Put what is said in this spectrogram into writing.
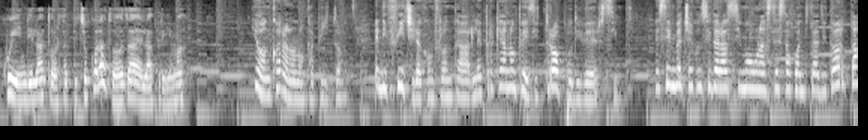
Quindi la torta più cioccolatosa è la prima. Io ancora non ho capito. È difficile confrontarle perché hanno pesi troppo diversi. E se invece considerassimo una stessa quantità di torta?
